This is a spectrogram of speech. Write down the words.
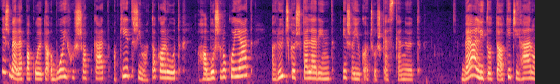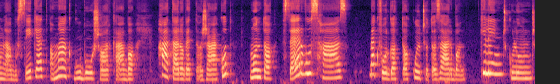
és belepakolta a bolyhus sapkát, a két sima takarót, a habos rokolyát, a rücskös pelerint és a lyukacsos keszkenőt. Beállította a kicsi háromlábú széket a mák gubó sarkába, hátára vette a zsákot, mondta, szervusz ház, megforgatta a kulcsot a zárban, kilincs, kuluncs,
